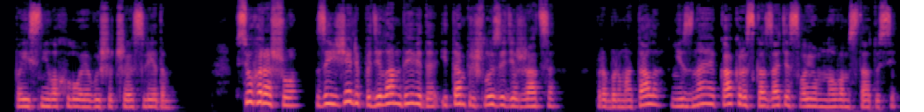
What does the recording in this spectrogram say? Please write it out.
— пояснила Хлоя, вышедшая следом. «Все хорошо. Заезжали по делам Дэвида, и там пришлось задержаться», — пробормотала, не зная, как рассказать о своем новом статусе.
